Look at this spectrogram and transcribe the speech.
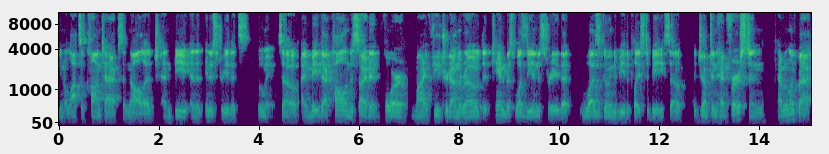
you know lots of contacts and knowledge and be in an industry that's booming. So I made that call and decided for my future down the road that cannabis was the industry that was going to be the place to be. So I jumped in headfirst and haven't looked back.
